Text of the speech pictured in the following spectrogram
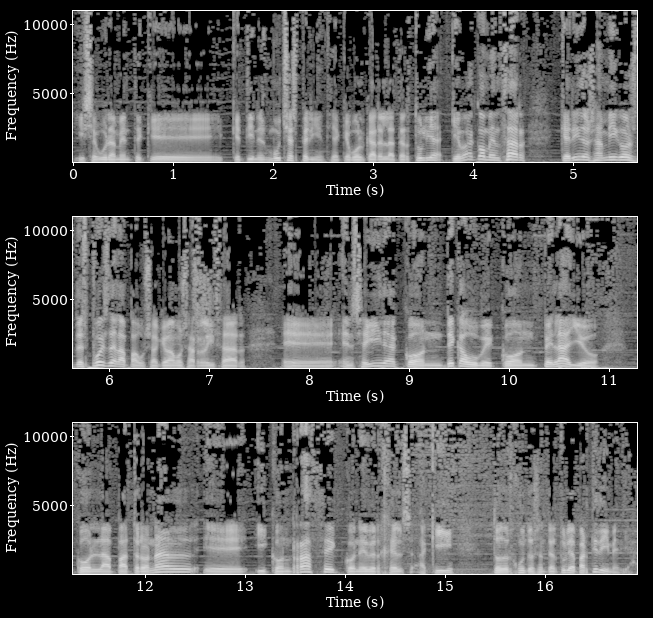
y seguramente que, que, tienes mucha experiencia que volcar en la tertulia, que va a comenzar, queridos amigos, después de la pausa que vamos a realizar eh, enseguida con DKV, con Pelayo, con la patronal eh, y con RACE, con Evergels aquí, todos juntos en tertulia a partir de y media.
